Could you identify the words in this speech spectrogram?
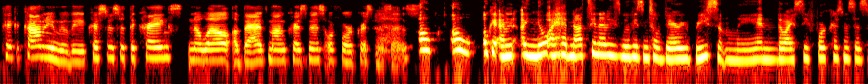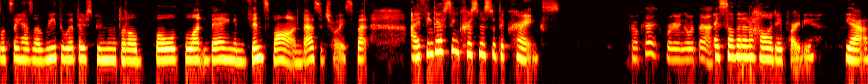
Pick a comedy movie: Christmas with the Cranks, Noel, A Bad Mom Christmas, or Four Christmases. Oh, oh, okay. I'm, I know I had not seen any of these movies until very recently, and though I see Four Christmases looks like it has a Reese Witherspoon with a little bold, blunt bang and Vince Vaughn. That's a choice. But I think I've seen Christmas with the Cranks. Okay, we're gonna go with that. I saw that at a holiday party. Yeah.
